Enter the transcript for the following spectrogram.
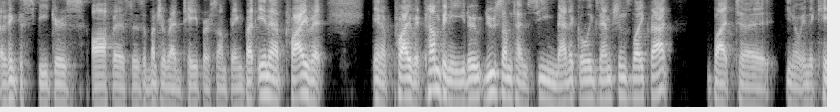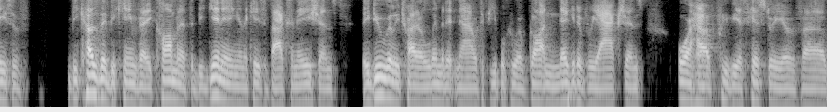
I think the speaker's office is a bunch of red tape or something. But in a private, in a private company, you do, do sometimes see medical exemptions like that. But uh, you know, in the case of because they became very common at the beginning, in the case of vaccinations, they do really try to limit it now to people who have gotten negative reactions or have previous history of. Uh,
